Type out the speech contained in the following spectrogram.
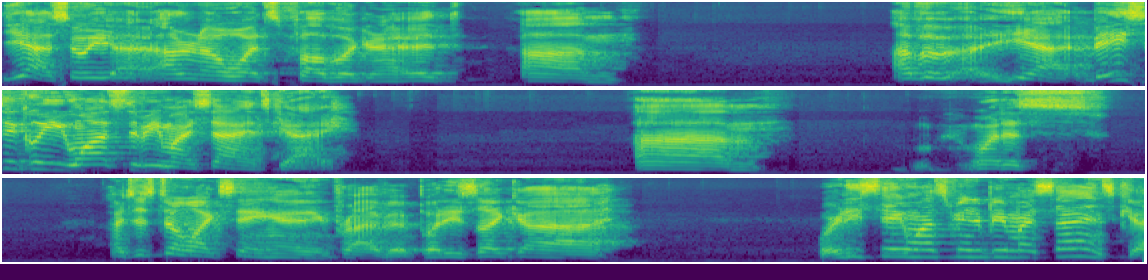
yeah, so he, I don't know what's public or not. Um, of a, yeah, basically, he wants to be my science guy. Um, what is I just don't like saying anything private. But he's like, uh, where did he say he wants me to be my science guy?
